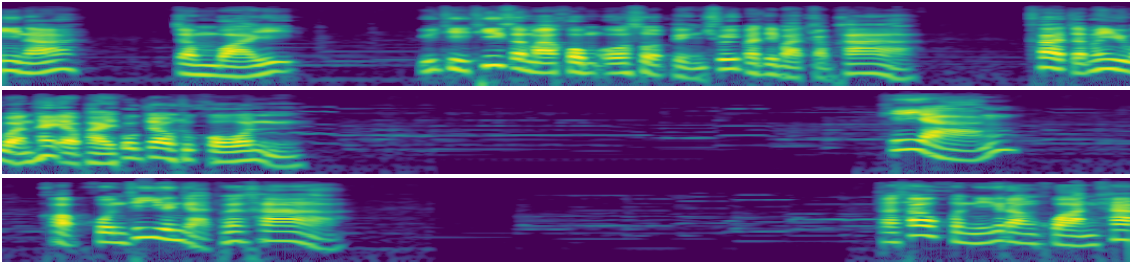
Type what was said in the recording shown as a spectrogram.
นี่นะจำไว้ วิธีที่สมาคมโอสถหลินช่วยปฏิบัติกับข้า ข้าจะไม่มีวันให้อภัยพวกเจ้าทุกคน พี่หยาง ขอบคุณที่ยืนหยัดเพื่อข้าแต่เท่าคนนี้รังควานข้า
